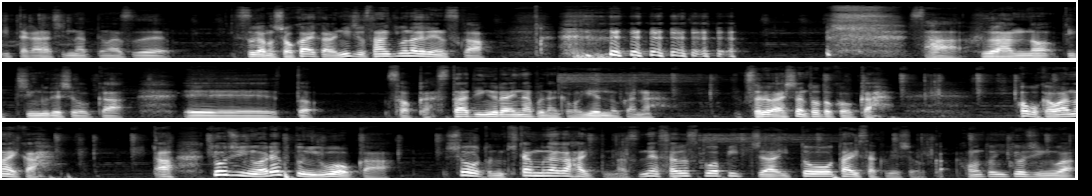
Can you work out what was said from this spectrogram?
いった形になってます。菅野初回から23球も投げてるんですか？さあ、不安のピッチングでしょうか。えー、っと、そうか、スターティングラインナップなんかも言えんのかな。それは明日に届こうか。ほぼ変わらないか。あ、巨人はレフトにウォーカー、ショートに北村が入ってますね。サウスポーピッチャー伊藤対策でしょうか。本当に巨人は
